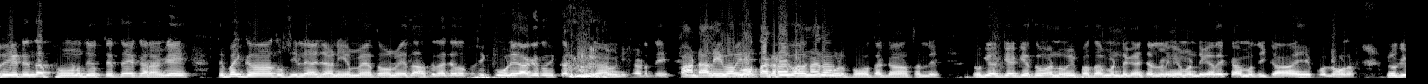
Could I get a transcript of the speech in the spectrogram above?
ਰੇਟ ਇਹਦਾ ਫੋਨ ਦੇ ਉੱਤੇ ਤੈਅ ਕਰਾਂਗੇ। ਤੇ ਬਾਈ ਗਾਂ ਤੁਸੀਂ ਲੈ ਜਾਣੀ ਆ ਮੈਂ ਤੁਹਾਨੂੰ ਇਹ ਦੱਸ ਦੇਣਾ ਜਦੋਂ ਤੁਸੀਂ ਕੋਲੇ ਆ ਕੇ ਤੁਸੀਂ ਕੱਚੀ ਗਾਂ ਵੀ ਨਹੀਂ ਛੱਡਦੇ। ਭਾਂਡਾ ਲੇਵਾ ਬਹੁਤ ਤਕੜਾ ਬਣਨਾ ਇਹਦਾ। ਝੋਲ ਬਹੁਤ ਆ ਗਾਂ ਥੱਲੇ। ਕਿਉਂਕਿ ਅੱਗੇ ਅੱਗੇ ਤੁਹਾਨੂੰ ਵੀ ਪਤਾ ਮੰਡੀਆਂ ਚੱਲਣੀਆਂ ਮੰਡੀਆਂ ਦੇ ਕੰਮ ਦੀ ਗਾਂ ਇਹ ਫੁੱਲ ਹੁਣ। ਕਿਉਂਕਿ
